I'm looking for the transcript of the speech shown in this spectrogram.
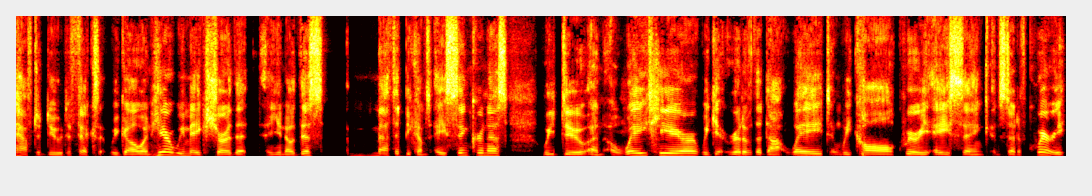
have to do to fix it. We go and here we make sure that, you know, this method becomes asynchronous. We do an await here, we get rid of the dot wait, and we call query async instead of query.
